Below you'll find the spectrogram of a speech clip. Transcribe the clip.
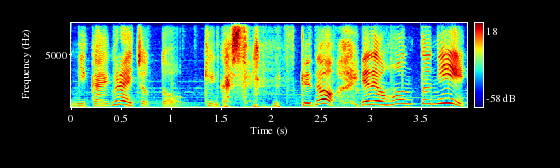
2回ぐらいちょっと喧嘩してるんですけどいやでも本当に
